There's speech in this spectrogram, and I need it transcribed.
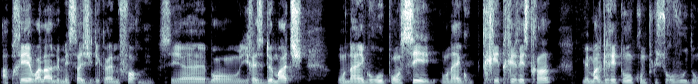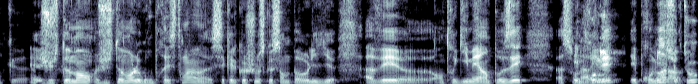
Après, voilà, le message, il est quand même fort. Mm. C'est bon, il reste deux matchs on a un groupe, on le sait, on a un groupe très très restreint, mais malgré tout, on compte plus sur vous. Donc euh, justement, justement, le groupe restreint, c'est quelque chose que Sampaoli avait euh, entre guillemets imposé à son arrivée et promis surtout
